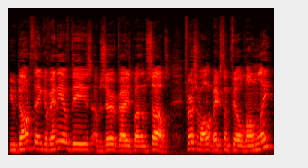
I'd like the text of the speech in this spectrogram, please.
You don't think of any of these observed values by themselves. First of all, it makes them feel lonely.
